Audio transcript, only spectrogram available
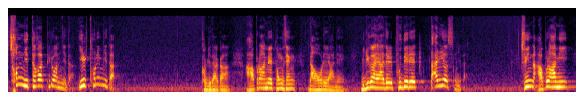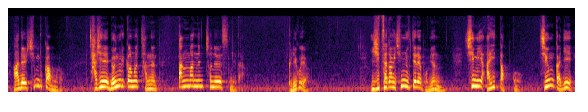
1000리터가 필요합니다. 1톤입니다. 거기다가 아브라함의 동생 나홀의 아내 밀가의 아들 부델의 딸이었습니다. 주인 아브라함이 아들 신부감으로 자신의 며느리감으로 찾는 딱 맞는 처녀였습니다. 그리고요. 24장 16절에 보면 심히 아리답고 지금까지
